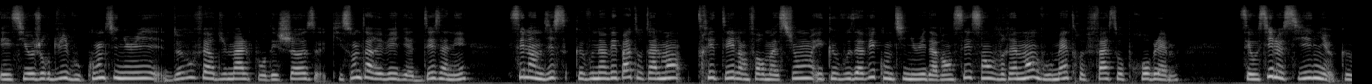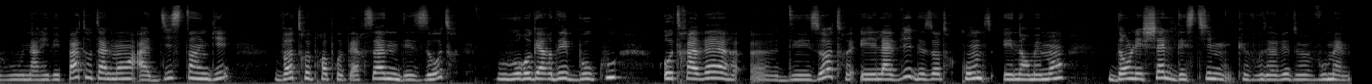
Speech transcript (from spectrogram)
Et si aujourd'hui vous continuez de vous faire du mal pour des choses qui sont arrivées il y a des années, c'est l'indice que vous n'avez pas totalement traité l'information et que vous avez continué d'avancer sans vraiment vous mettre face au problème. C'est aussi le signe que vous n'arrivez pas totalement à distinguer votre propre personne des autres vous vous regardez beaucoup au travers euh, des autres et la vie des autres compte énormément dans l'échelle d'estime que vous avez de vous-même.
